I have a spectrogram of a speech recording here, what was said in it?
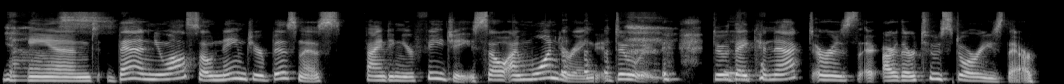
Yeah. And then you also named your business finding your Fiji. So I'm wondering, do do they connect or is are there two stories there?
